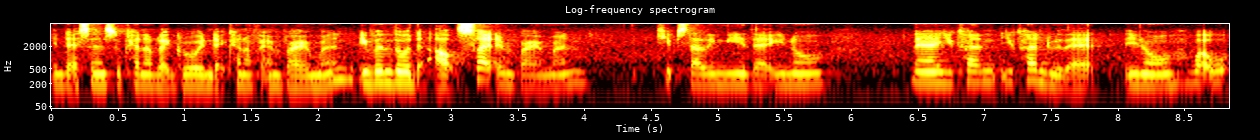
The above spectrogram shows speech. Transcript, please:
in that sense to kind of like grow in that kind of environment even though the outside environment keeps telling me that you know nah you can't you can't do that you know what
